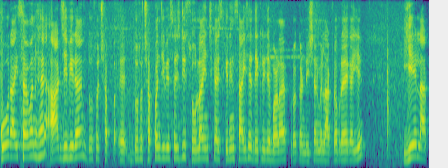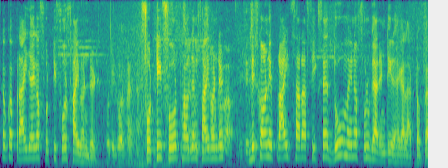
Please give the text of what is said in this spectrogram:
core I seven है आठ जी बी रैम दो सौ छप्पन दो सौ छप्पन G B S S D सोलह इंच का स्क्रीन साइज़ है। देख लीजिए बड़ा है पूरा कंडीशन में लैपटॉप रहेगा ये। ये लैपटॉप का प्राइस आएगा forty four five hundred 44 five का forty four thousand five hundred discount price सारा फिक्स है। दो महीना फुल गारंटी रहेगा लैपटॉप का।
